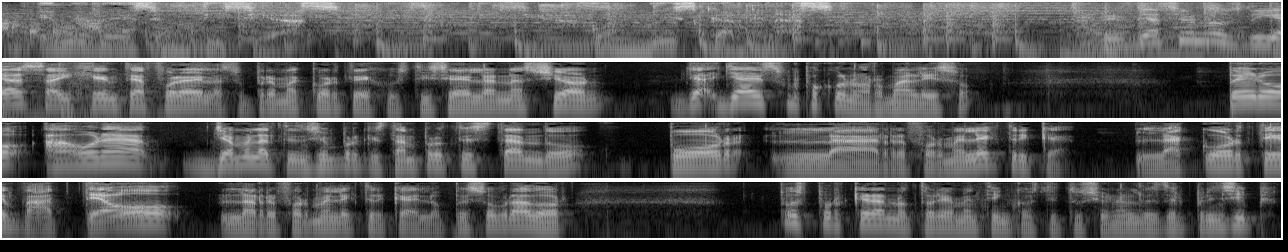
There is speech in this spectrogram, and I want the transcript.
MBS Noticias con Luis Cárdenas. Desde hace unos días hay gente afuera de la Suprema Corte de Justicia de la Nación. Ya, ya es un poco normal eso. Pero ahora llama la atención porque están protestando por la reforma eléctrica. La Corte bateó la reforma eléctrica de López Obrador, pues porque era notoriamente inconstitucional desde el principio.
